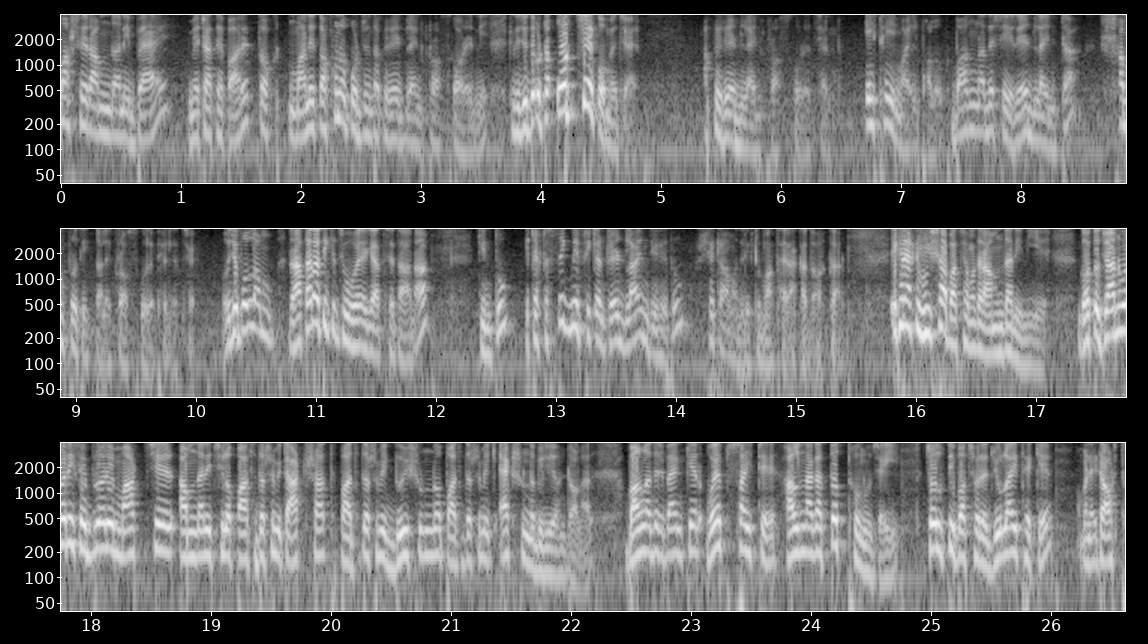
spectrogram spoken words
মাসের আমদানি ব্যয় মেটাতে পারে মানে তখনও পর্যন্ত আপনি রেড লাইন ক্রস করেনি কিন্তু যদি ওটা ওর চেয়ে কমে যায় আপনি রেড লাইন ক্রস করেছেন। এটাই মাইল ফলক। বাংলাদেশ এই রেড লাইনটা সাম্প্রতিককালে ক্রস করে ফেলেছে। ওই যে বললাম, রাতারাতি কিছু হয়ে গেছে তা না কিন্তু এটা একটা সিগনিফিক্যান্ট রেড লাইন যেহেতু, সেটা আমাদের একটু মাথায় রাখা দরকার। এখানে একটা হিসাব আছে আমাদের আমদানি নিয়ে। গত জানুয়ারি, ফেব্রুয়ারি, মার্চের আমদানি ছিল পাঁচ দশমিক আট সাত, পাঁচ দশমিক দুই শূন্য, পাঁচ দশমিক এক শূন্য বিলিয়ন ডলার বাংলাদেশ ব্যাংকের ওয়েবসাইটে হালনাগাদ তথ্য অনুযায়ী চলতি বছরে জুলাই থেকে মানে এটা অর্থ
